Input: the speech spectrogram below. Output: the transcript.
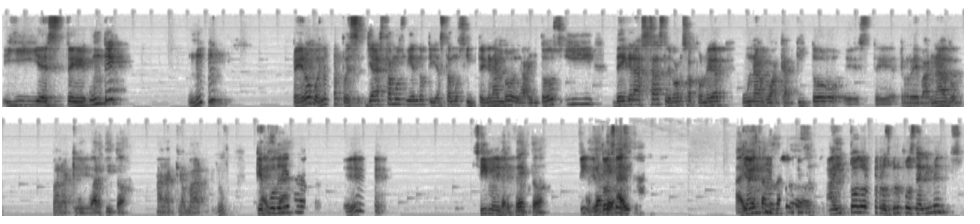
y este un té. Pero bueno, pues ya estamos viendo que ya estamos integrando ahí todos y de grasas le vamos a poner un aguacatito este rebanado para Un que cuartito. para que amarre, ¿no? Que Ahí podría eh, Sí, me. Perfecto. Sí, Fíjate, entonces ahí, ahí ya estamos dando. ahí todos los grupos de alimentos.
